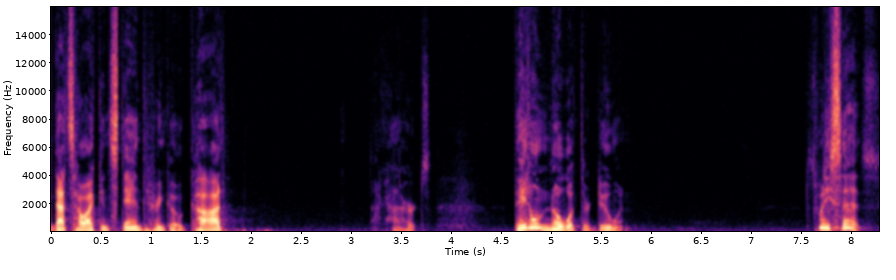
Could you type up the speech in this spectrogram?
That's how I can stand there and go, God, that kind of hurts. They don't know what they're doing. That's what he says.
